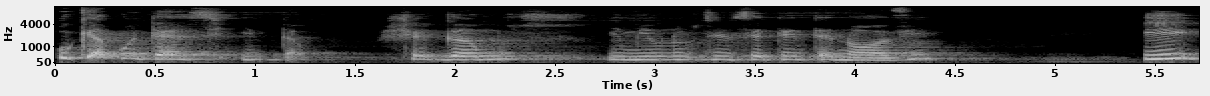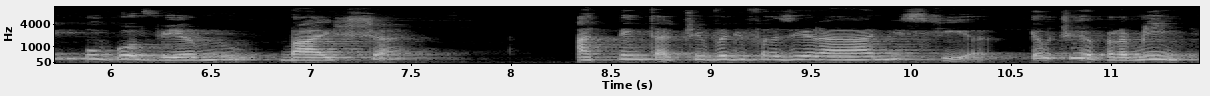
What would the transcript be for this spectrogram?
O que acontece então? Chegamos em 1979 e o governo baixa a tentativa de fazer a anistia. Eu tinha para mim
